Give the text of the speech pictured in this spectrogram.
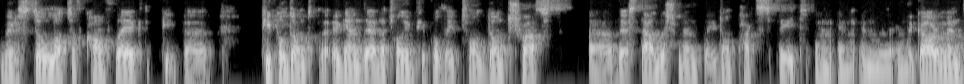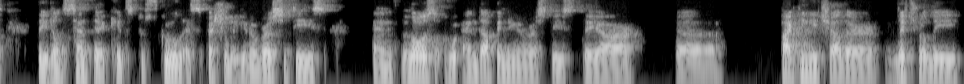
there's still lots of conflict. Pe people don't, again, the Anatolian people, they don't, don't trust the establishment. They don't participate in, in, in, the, in the government. They don't send their kids to school, especially universities and those who end up in universities they are uh, fighting each other literally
